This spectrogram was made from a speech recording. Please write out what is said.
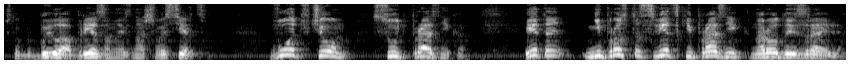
чтобы было обрезано из нашего сердца. Вот в чем суть праздника. Это не просто светский праздник народа Израиля.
